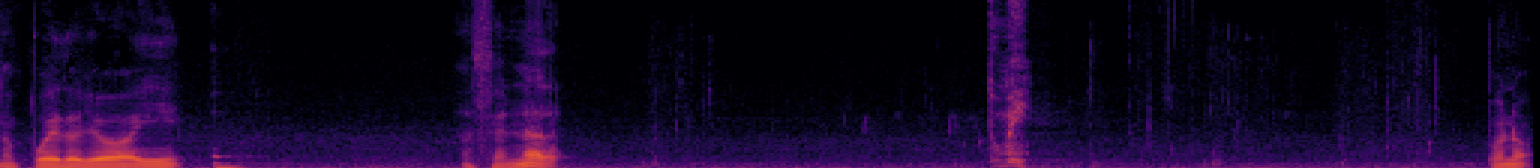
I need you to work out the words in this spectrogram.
No puedo yo ahí Hacer nada To me. Pues no.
